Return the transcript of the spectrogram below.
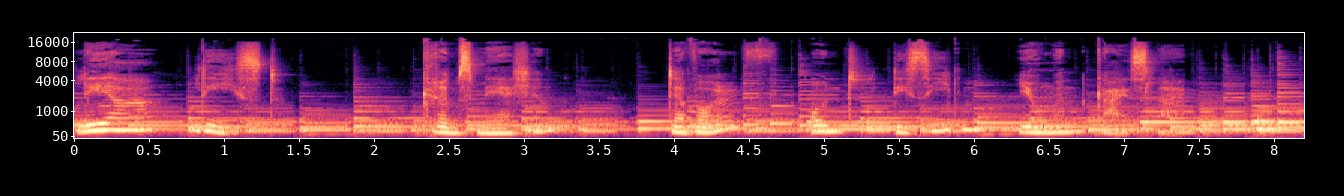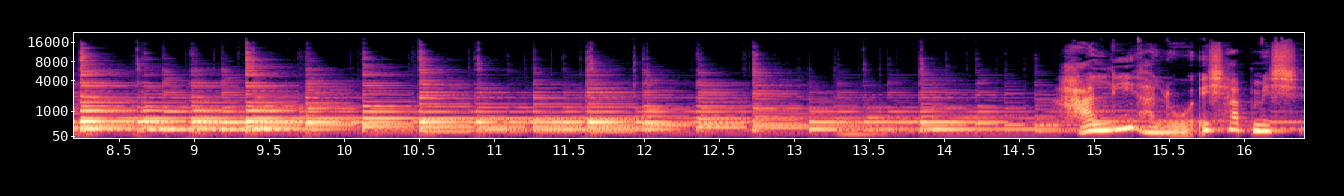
Lea liest Grimms Märchen Der Wolf und die sieben jungen Geißlein. Halli, hallo, ich habe mich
